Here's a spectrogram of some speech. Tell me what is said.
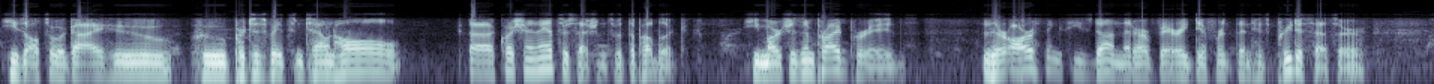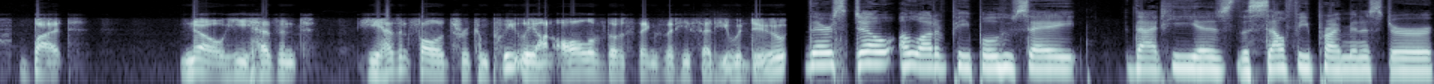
he's also a guy who who participates in town hall uh, question and answer sessions with the public. He marches in pride parades. There are things he's done that are very different than his predecessor, but no, he hasn't he hasn't followed through completely on all of those things that he said he would do. There's still a lot of people who say that he is the selfie prime minister,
